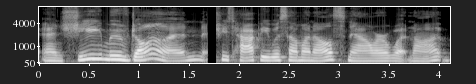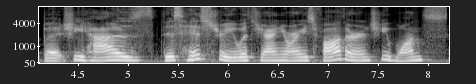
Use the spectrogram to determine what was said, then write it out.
And she moved on. She's happy with someone else now or whatnot, but she has this history with January's father and she wants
